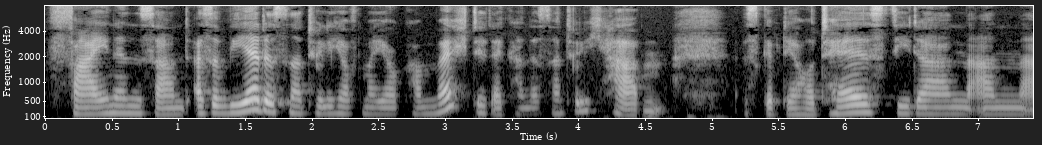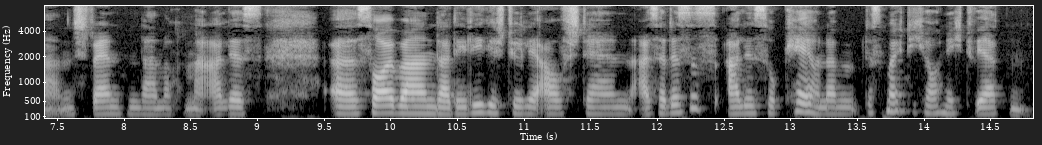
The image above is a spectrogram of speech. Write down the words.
feinen Sand. Also wer das natürlich auf Mallorca möchte, der kann das natürlich haben. Es gibt ja Hotels, die dann an, an Stränden dann nochmal alles äh, säubern, da die Liegestühle aufstellen. Also das ist alles okay und dann, das möchte ich auch nicht werten.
